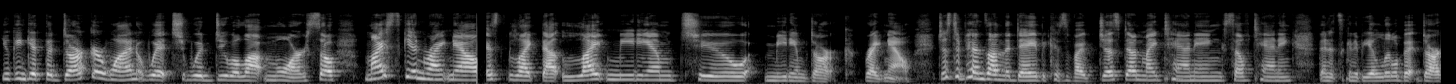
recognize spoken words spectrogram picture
You can get the darker one which would do a lot more. So my skin right now is like that light medium to medium dark right now. Just depends on the day because if I've just done my tanning self tanning then it's going to be a little bit darker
